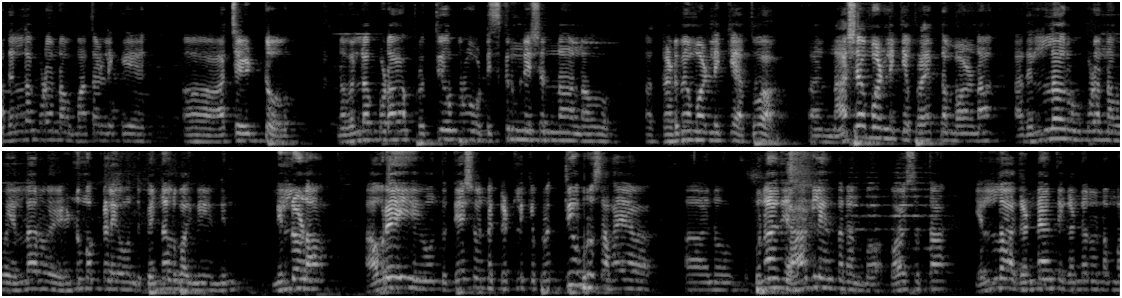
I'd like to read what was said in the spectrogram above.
ಅದೆಲ್ಲ ಕೂಡ ನಾವು ಮಾತಾಡ್ಲಿಕ್ಕೆ ಆಚೆ ಇಟ್ಟು, ನಾವೆಲ್ಲ ಕೂಡ ಪ್ರತಿಯೊಬ್ರು ಡಿಸ್ಕ್ರಿಮಿನೇಷನ್ ನಾವು ಕಡಿಮೆ ಮಾಡ್ಲಿಕ್ಕೆ ಅಥವಾ ನಾಶ ಮಾಡ್ಲಿಕ್ಕೆ ಪ್ರಯತ್ನ ಮಾಡೋಣ. ಅದೆಲ್ಲರೂ ಕೂಡ ನಾವು ಎಲ್ಲರೂ ಹೆಣ್ಣು ಮಕ್ಕಳಿಗೆ ಒಂದು ಬೆನ್ನೆಲುಬಾಗಿ ನಿಲ್ಲೋಣ. ಅವರೇ ಈ ಒಂದು ದೇಶವನ್ನ ಕಟ್ಟಲಿಕ್ಕೆ ಪ್ರತಿಯೊಬ್ರು ಸಹಾಯ ಏನು, ಬುನಾದಿ ಆಗ್ಲಿ ಅಂತ ನಾನು ಭಾವಿಸುತ್ತಾ ಎಲ್ಲ ಗಣ್ಯಾತಿ ಗಣ್ಯರು ನಮ್ಮ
